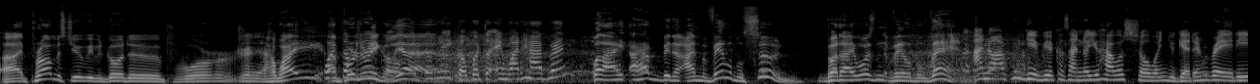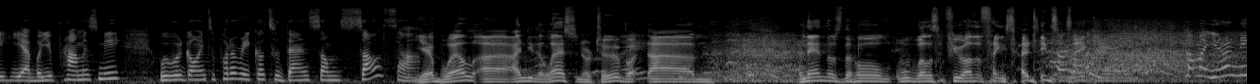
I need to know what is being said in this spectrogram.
I promised you we would go to Puerto, Hawaii? Uh, Puerto Rico, yeah. Puerto Rico. Puerto, and what happened? Well, I, I haven't been, I'm available soon, but I wasn't available then. I know I forgive you because I know you have a show and you're getting ready. Yeah, but you promised me we were going to Puerto Rico to dance some salsa. Yeah, well, uh, I need a lesson or two, but, um, and then there's the whole, oh, well, there's a few other things I need to take care of. Come on, you don't need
